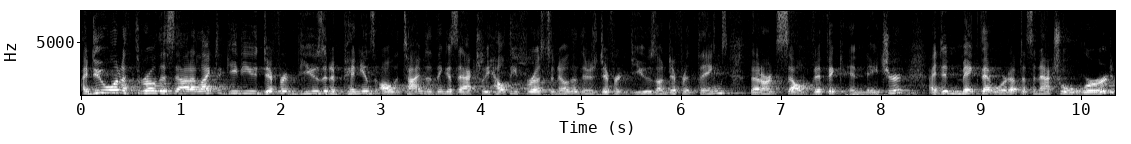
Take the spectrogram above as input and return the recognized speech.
I do want to throw this out. I like to give you different views and opinions all the time. I think it's actually healthy for us to know that there's different views on different things that aren't salvific in nature. I didn't make that word up, that's an actual word.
